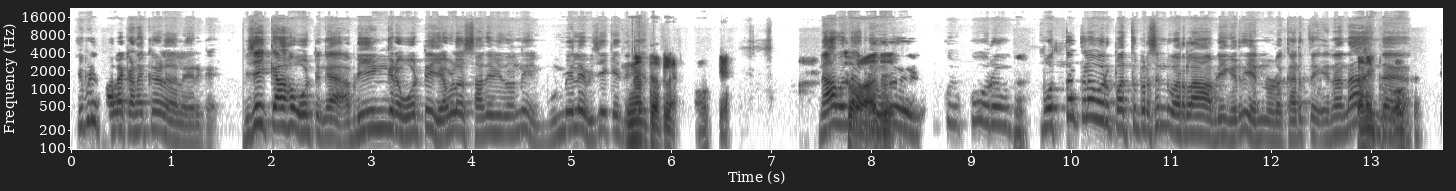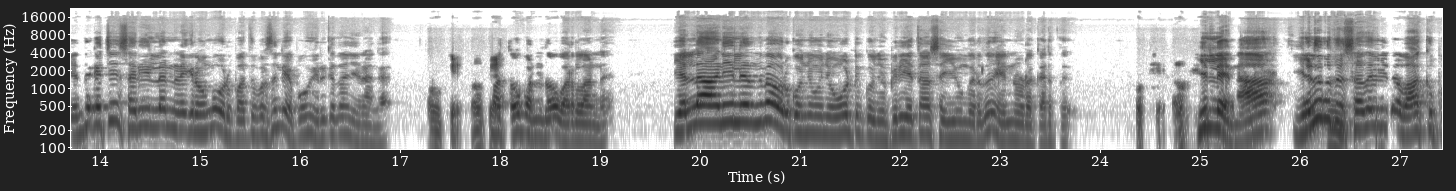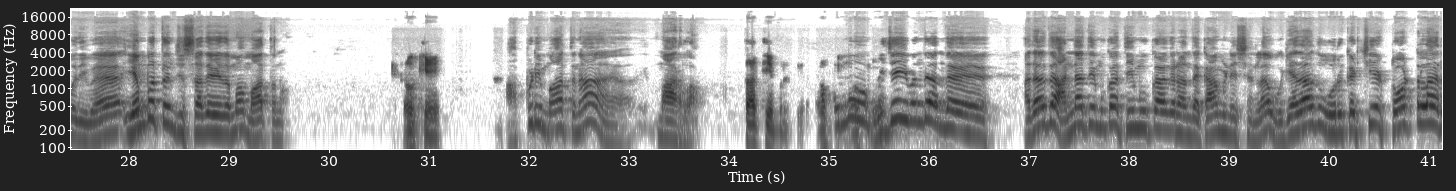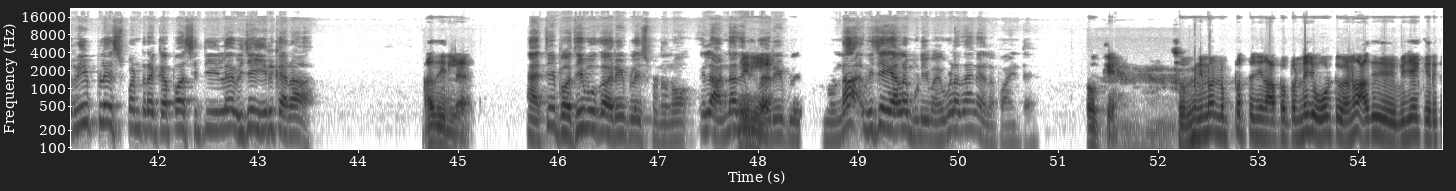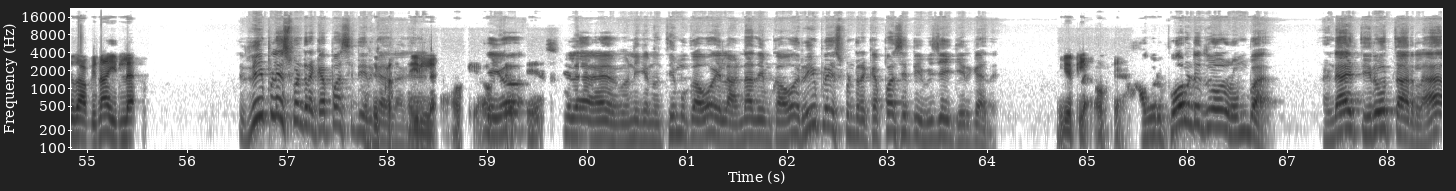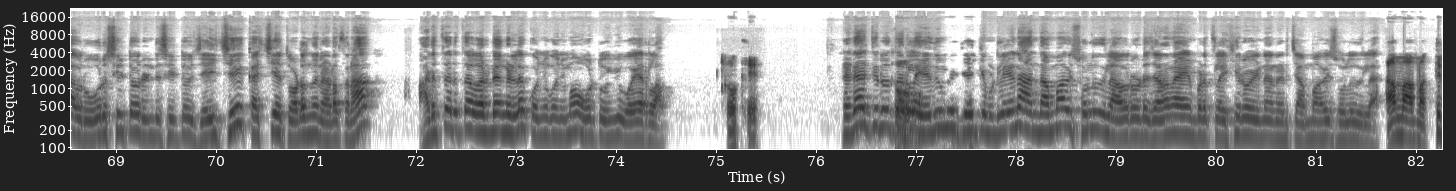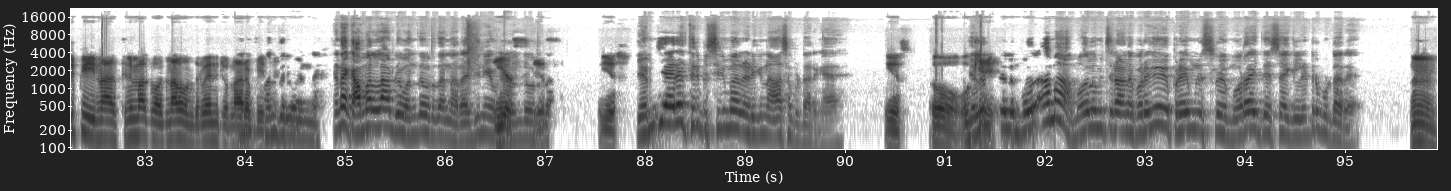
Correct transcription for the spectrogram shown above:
இப்படி பல கணக்குகள் அதுல இருக்கு. விஜய்க்காக ஓட்டுங்க அப்படிங்கிற ஓட்டு எவ்வளவு சதவீதம்னு உண்மையிலே விஜய்க்கே தெரியல. ஓகே நான் வந்து ஒரு ஒரு. மொத்தத்துல ஒரு பத்து பர்சன்ட் வரலாம் அப்படிங்கிறது என்னோட கருத்து. என்னன்னா இந்த எந்த கட்சியும் சரியில்லைன்னு நினைக்கிறவங்க ஒரு பத்து பர்சன்ட் எப்பவும் இருக்கதான் செய்றாங்க. Okay okay. பத்தோ பன்னெண்டோ வரலான்னு. எல்லா அணியில இருந்துமே அவர் கொஞ்சம் கொஞ்சம் ஓட்டு கொஞ்சம் பிரியத்தான் செய்யுங்கிறதும் என்னோட கருத்து. இல்லைன்னா எழுபது. சதவீத வாக்குப்பதிவை எண்பத்தஞ்சு சதவீதமா மாத்தணும். ஓகே. அப்படி மாத்தினா மாறலாம். சாத்தியம் இருக்கு விஜய் வந்து அந்த அதாவது அதிமுக திமுகங்கிற அந்த காம்பினேஷன்ல ஏதாவது ஒரு கட்சியை டோட்டலா ரீப்ளேஸ் பண்ற கெப்பாசிட்டியில விஜய் இருக்காரா? அது இல்ல. இப்போ திமுக ரீப்ளேஸ் பண்ணணும். இல்ல அதிமுக இல்ல. ரீப்ளேஸ் பண்ணணும்னா விஜயால முடியுமா? இவ்வளவுதாங்க அதுல பாயிண்ட் ஓகே சோ மினிமம் முப்பத்தஞ்சு நாற்பது பர்சன்டேஜ் ஓட்டு வேணும். அது விஜய்க்கு இருக்குதா அப்படின்னா இல்ல. ரீப்ளேஸ் பண்ற கெப்பாசிட்டி இருக்காதுல. இல்ல. ஓகே ஐயோ. இல்ல மன்னிக்கணும் திமுகவோ இல்ல அதிமுகவோ ரீப்ளேஸ் பண்ற கெப்பாசிட்டி விஜய்க்கு இருக்காது. இல்ல ஓகே அவர் போக வேண்டிய தூரம் ரொம்ப. ரெண்டாயிரத்தி இருபத்தி ஆறுல அவர் ஒரு சீட்டோ ரெண்டு சீட்டோ ஜெயிச்சு கட்சியை தொடர்ந்து நடத்தினா அடுத்தடுத்த வருடங்கள்ல கொஞ்சம் கொஞ்சமா ஓட்டு வங்கி உயரலாம். ஓகே ரெண்டாயிரத்தி இருபத்தி ஆறுல எதுவுமே ஜெயிக்க முடியல. ஏன்னா அந்த அம்மாவே சொல்லுதுல அவரோட ஜனநாயகம் படத்துல ஹீரோயினா நடிச்ச அம்மாவே சொல்லுதுல ஆமா ஆமா. திருப்பி நான் சினிமாக்கு வந்தாலும் வந்துருவேன்னு சொன்னாரு அப்படின்னு வந்துருவேன் ஏன்னா கமல்லாம் அப்படி வந்தவர் தானே. ரஜினி அப்படி வந்தவர் தான். எம்ஜிஆரே திருப்பி சினிமாவில் நடிக்கணும்னு ஆசைப்பட்டாருங்க. ஆமா முதலமைச்சரான பிறகு பிரைம் மினிஸ்டர் மொராய் தேசாய்க்கு லெட்டர் போட்டாரு.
